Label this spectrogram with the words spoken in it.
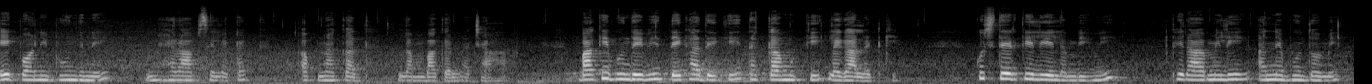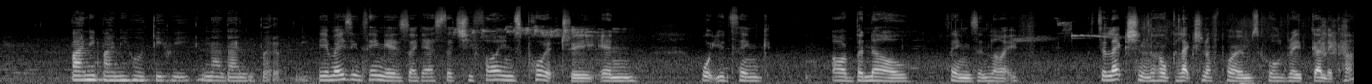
एक बौनी बूंद ने मेहराब से लटक अपना कद लंबा करना चाहा बाकी बूंदें भी देखा देखी धक्का मुक्की लगा लटकी कुछ देर के लिए लंबी हुई फिर आ मिली अन्य बूंदों में पानी पानी होती हुई नादानी पर अपनी The amazing thing is, I guess, that she finds poetry in what you'd think are banal things in life. Selection, a whole collection of poems called Red Galika,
